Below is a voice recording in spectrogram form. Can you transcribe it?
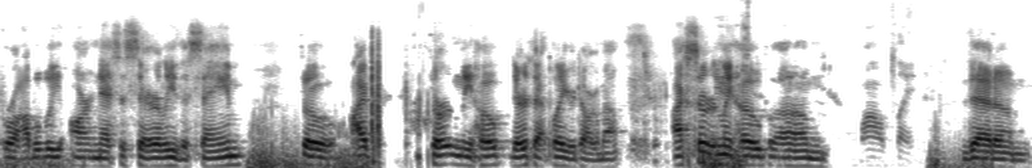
probably aren't necessarily the same. So I certainly hope there's that play you're talking about. I certainly hope um. That um,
